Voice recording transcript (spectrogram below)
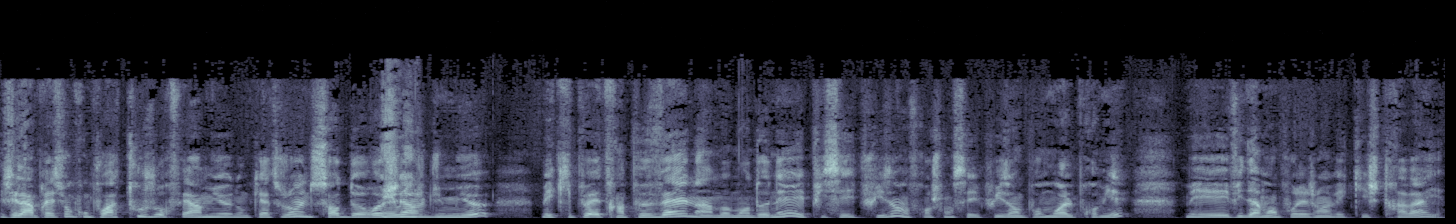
j'ai l'impression qu'on pourra toujours faire mieux. Donc il y a toujours une sorte de recherche du mieux, mais qui peut être un peu vaine à un moment donné. Et puis c'est épuisant. Franchement, c'est épuisant pour moi le premier, mais évidemment pour les gens avec qui je travaille.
